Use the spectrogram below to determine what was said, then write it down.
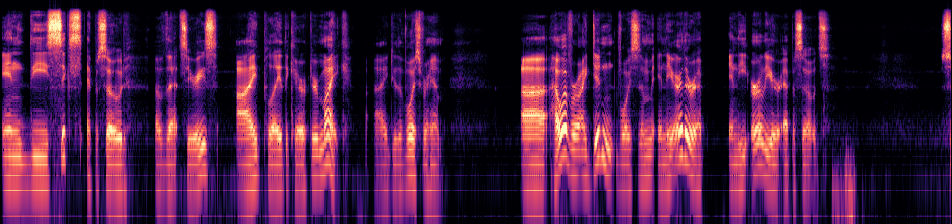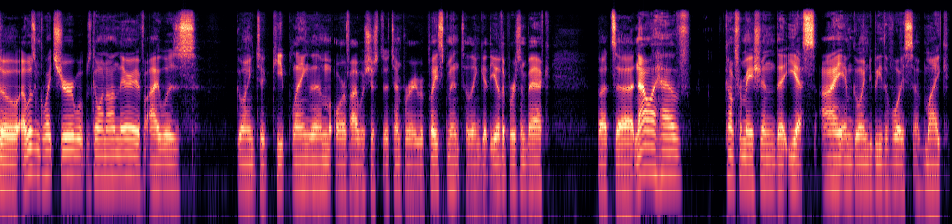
in the sixth episode of that series, I play the character Mike. I do the voice for him. Uh, however, I didn't voice him in the earlier ep- in the earlier episodes. So I wasn't quite sure what was going on there. If I was going to keep playing them, or if I was just a temporary replacement till they can get the other person back. But uh, now I have confirmation that yes, I am going to be the voice of Mike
